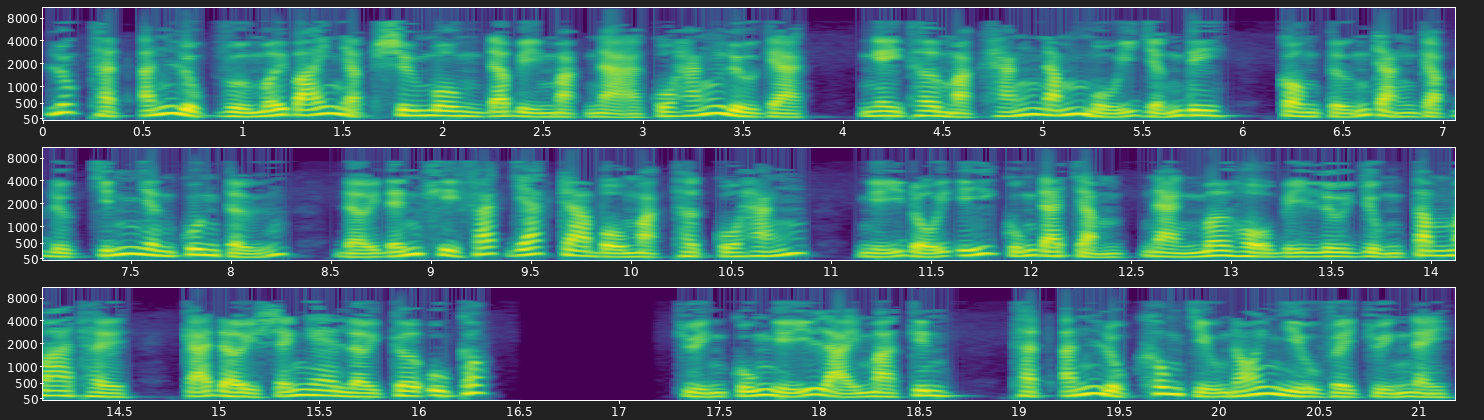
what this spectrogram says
Lúc Thạch Ánh Lục vừa mới bái nhập sư môn đã bị mặt nạ của hắn lừa gạt, ngây thơ mặt hắn nắm mũi dẫn đi, còn tưởng rằng gặp được chính nhân quân tử, đợi đến khi phát giác ra bộ mặt thật của hắn, nghĩ đổi ý cũng đã chậm, nàng mơ hồ bị lừa dùng tâm ma thề, cả đời sẽ nghe lời cơ u cốc. Chuyện cũng nghĩ lại mà kinh, Thạch Ánh Lục không chịu nói nhiều về chuyện này,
